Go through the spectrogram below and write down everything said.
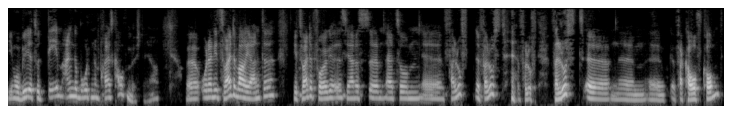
die Immobilie zu dem angebotenen Preis kaufen möchte. Ja. Äh, oder die zweite Variante, die zweite Folge ist ja, dass äh, zum äh, Verlust, äh, Verlust, Verlust, Verlust äh, ähm, äh, Verkauf kommt.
